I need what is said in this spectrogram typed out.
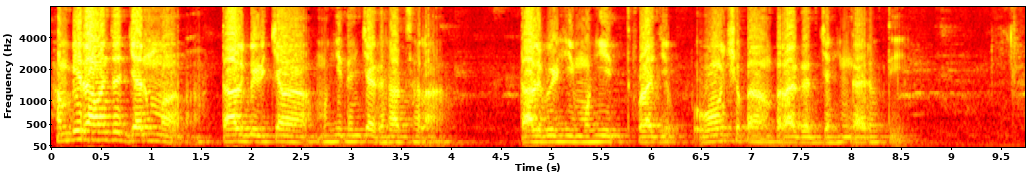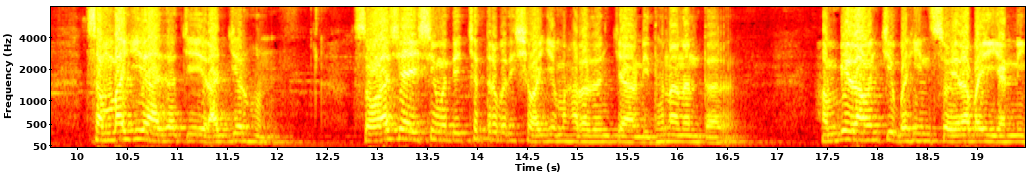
हंबीररावांचा जन्म तालबीडच्या मोहितांच्या घरात झाला. तालबीड ही मोहित कुळाची वंश परंपरागत जहिंगार होती. संभाजी राजाचे राज्यारोहण सोळाशे ऐंशी मध्ये छत्रपती शिवाजी महाराजांच्या निधनानंतर हंबीररावांची बहीण सोयराबाई यांनी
